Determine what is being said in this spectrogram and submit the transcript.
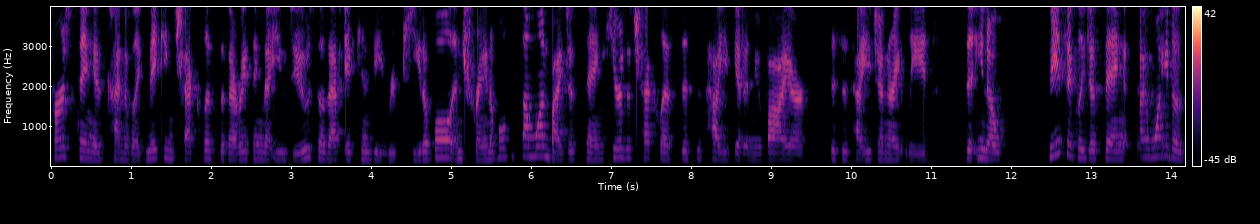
first thing is kind of like making checklists of everything that you do so that it can be repeatable and trainable to someone by just saying, here's a checklist. This is how you get a new buyer. This is how you generate leads. That, you know, basically just saying, I want you to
